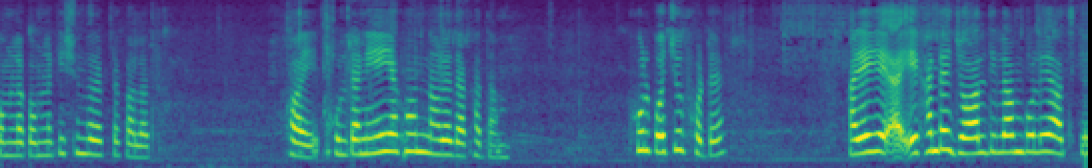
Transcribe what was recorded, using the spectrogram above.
কমলা কমলা, কি সুন্দর একটা কালার হয়। ফুলটা নিয়েই এখন নাহলে দেখাতাম। ফুল প্রচুর ফোটে। আর এই এখানটায় জল দিলাম বলে আজকে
